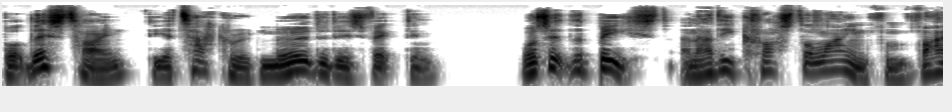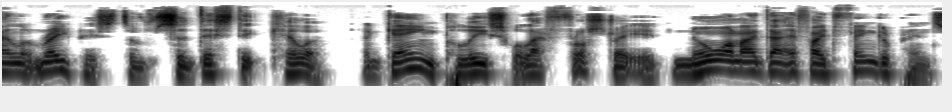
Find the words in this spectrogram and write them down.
But this time, the attacker had murdered his victim. Was it the beast, and had he crossed the line from violent rapist to sadistic killer? Again, police were left frustrated. No unidentified fingerprints,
